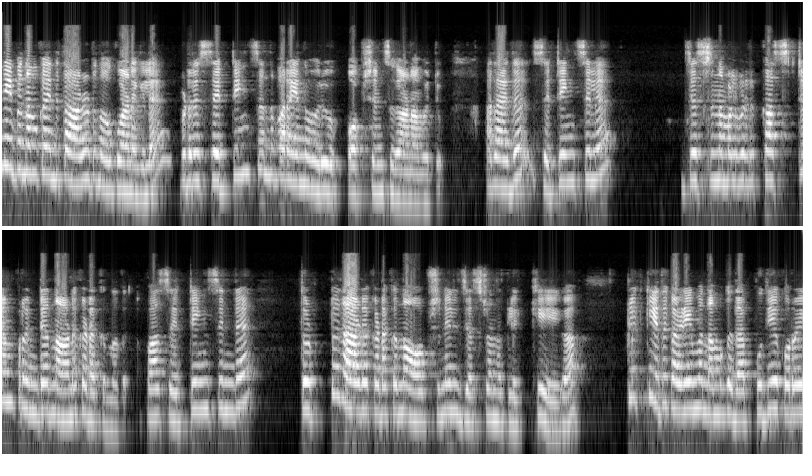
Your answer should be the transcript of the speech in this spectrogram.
ഇനി ഇപ്പൊ നമുക്ക് അതിന്റെ താഴോട്ട് നോക്കുവാണെങ്കിൽ ഇവിടെ ഒരു സെറ്റിംഗ്സ് എന്ന് പറയുന്ന ഒരു ഓപ്ഷൻസ് കാണാൻ പറ്റും. അതായത് സെറ്റിംഗ്സിൽ ജസ്റ്റ് നമ്മൾ ഇവിടെ ഒരു കസ്റ്റം പ്രിന്റ് എന്നാണ് കിടക്കുന്നത്. അപ്പൊ ആ സെറ്റിംഗ്സിന്റെ തൊട്ട് താഴെ കിടക്കുന്ന ഓപ്ഷനിൽ ജസ്റ്റ് ഒന്ന് ക്ലിക്ക് ചെയ്യുക. ക്ലിക്ക് ചെയ്ത് കഴിയുമ്പോൾ നമുക്ക് ഇതാ പുതിയ കുറേ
